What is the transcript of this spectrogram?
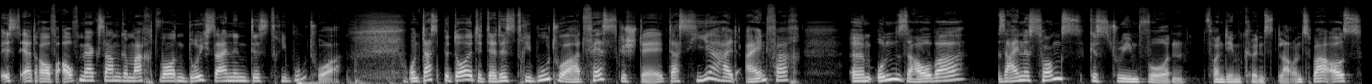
ist er darauf aufmerksam gemacht worden durch seinen Distributor. Und das bedeutet, der Distributor hat festgestellt, dass hier halt einfach ähm, unsauber seine Songs gestreamt wurden von dem Künstler. Und zwar aus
